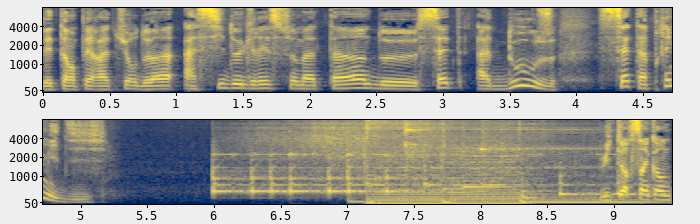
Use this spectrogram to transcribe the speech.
Les températures de 1 à 6 degrés ce matin, de 7 à 12 cet après-midi. 8h52.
